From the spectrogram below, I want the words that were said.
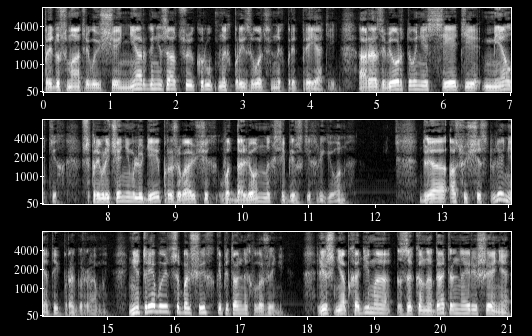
предусматривающая не организацию крупных производственных предприятий, а развертывание сети мелких с привлечением людей, проживающих в отдаленных сибирских регионах. Для осуществления этой программы не требуется больших капитальных вложений. Лишь необходимо законодательное решение,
